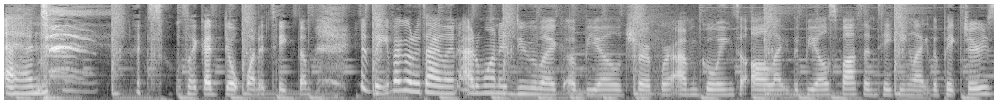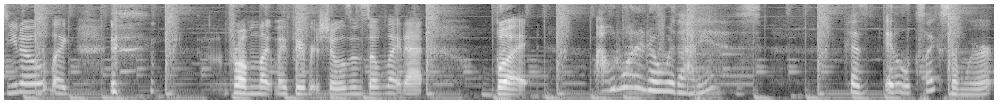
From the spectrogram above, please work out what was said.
And it sounds like I don't want to take them. Here's the if I go to Thailand, I'd want to do like a BL trip where I'm going to all like the BL spots and taking like the pictures, you know, like from like my favorite shows and stuff like that. But I would want to know where that is. Because it looks like somewhere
